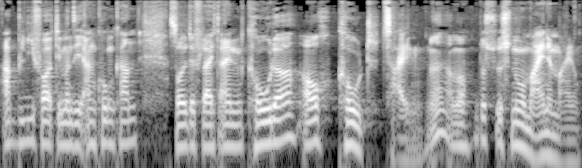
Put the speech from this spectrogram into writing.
abliefert, den man sich angucken kann, sollte vielleicht ein Coder auch Code zeigen. Ne? Aber das ist nur meine Meinung.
